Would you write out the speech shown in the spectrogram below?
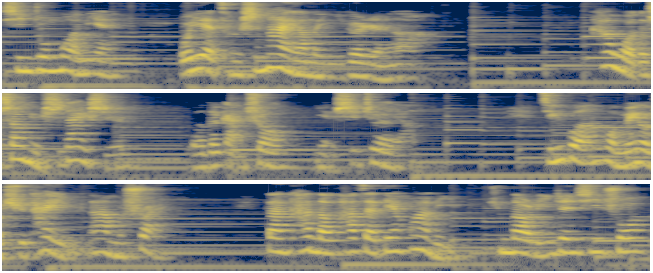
心中默念：“我也曾是那样的一个人啊。”看我的少女时代时，我的感受也是这样。尽管我没有徐太宇那么帅，但看到他在电话里听到林真心说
